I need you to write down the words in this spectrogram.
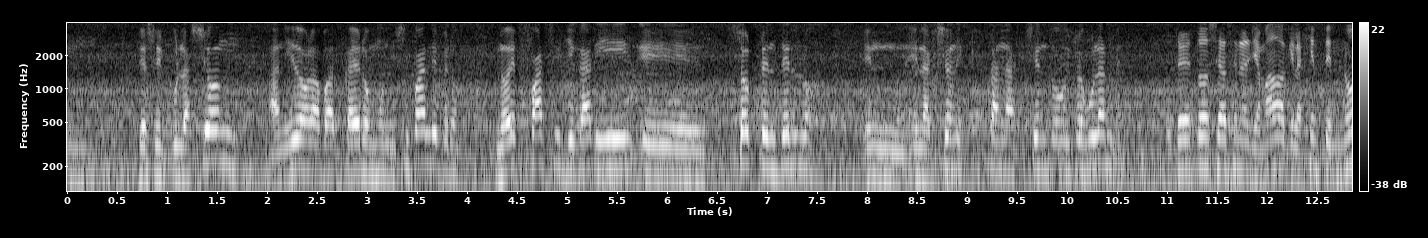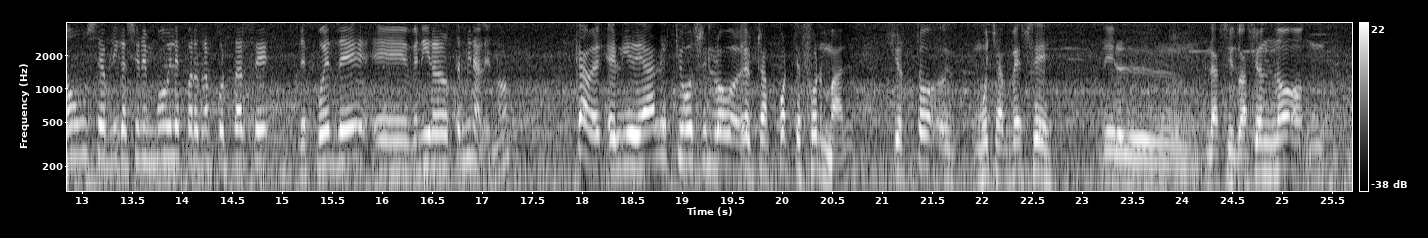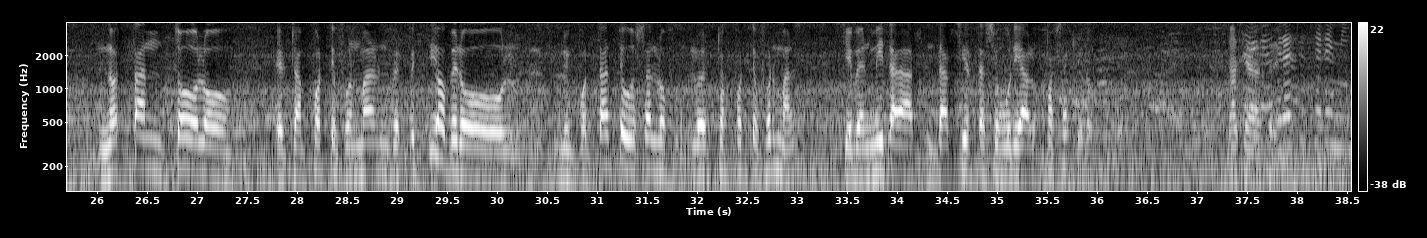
circulación, han ido a los aparcaderos municipales, pero no es fácil llegar y eh, sorprenderlos en, acciones que están haciendo irregularmente. Ustedes entonces hacen el llamado a que la gente no use aplicaciones móviles para transportarse después de eh, venir a los terminales, ¿no? Claro, el ideal es que usen lo- el transporte formal, ¿cierto? Muchas veces el- la situación no, no es tanto lo- el transporte formal respectivo, pero lo importante es usar los, los- el transporte formal que permita dar cierta seguridad a los pasajeros. Gracias, Seremi. Gracias, Jeremy.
